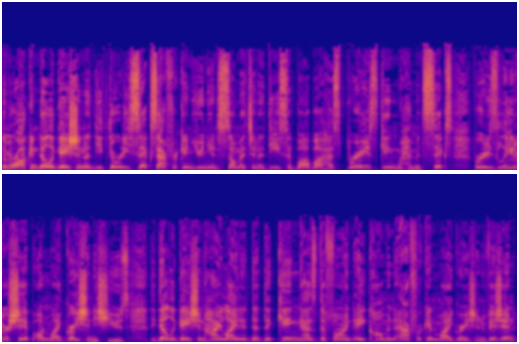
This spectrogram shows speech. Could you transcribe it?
The Moroccan delegation at the 36th African Union Summit in Addis Ababa has praised King Mohammed VI for his leadership on migration issues. The delegation highlighted that the king has defined a common African migration vision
